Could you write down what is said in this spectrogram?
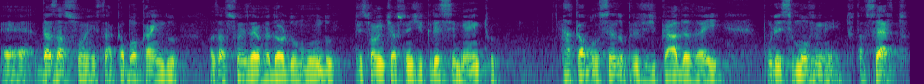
é, das ações. Tá? Acabou caindo as ações ao redor do mundo, principalmente ações de crescimento, acabam sendo prejudicadas aí por esse movimento, tá certo?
